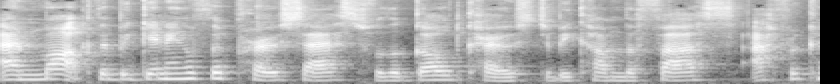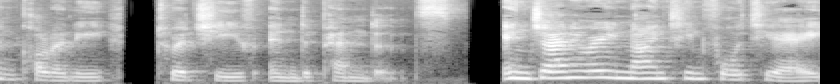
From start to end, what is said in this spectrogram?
and mark the beginning of the process for the Gold Coast to become the first African colony to achieve independence. In January 1948,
